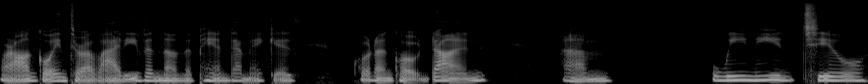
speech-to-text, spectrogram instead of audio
We're all going through a lot, even though the pandemic is quote unquote done. Um, we need to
